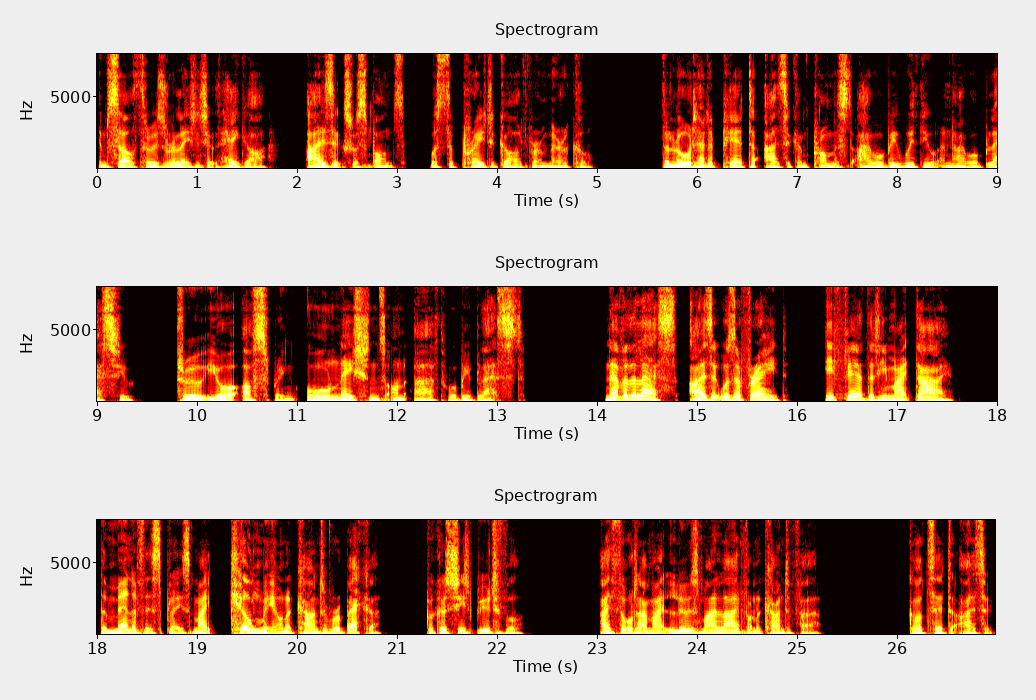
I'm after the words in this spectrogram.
himself through his relationship with Hagar, Isaac's response was to pray to God for a miracle. The Lord had appeared to Isaac and promised, I will be with you and I will bless you. Through your offspring, all nations on earth will be blessed. Nevertheless, Isaac was afraid. He feared that he might die. The men of this place might kill me on account of Rebekah, because she's beautiful. I thought I might lose my life on account of her. God said to Isaac,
